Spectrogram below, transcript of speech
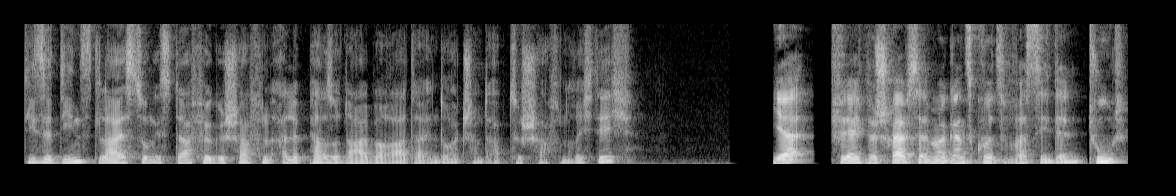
diese Dienstleistung ist dafür geschaffen, alle Personalberater in Deutschland abzuschaffen, richtig? Ja, vielleicht beschreibst du einmal ganz kurz, was sie denn tut.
